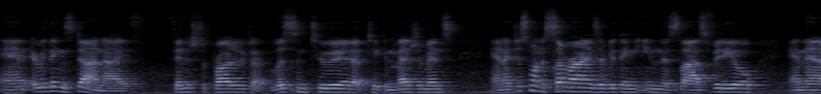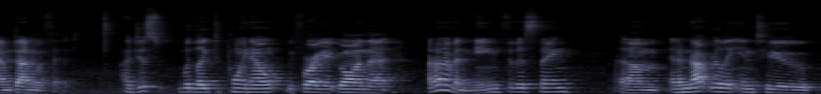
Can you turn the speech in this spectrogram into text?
and everything's done. I've finished the project, I've listened to it, I've taken measurements, and I just want to summarize everything in this last video, and then I'm done with it. I just would like to point out before I get going that I don't have a name for this thing, um, and I'm not really into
